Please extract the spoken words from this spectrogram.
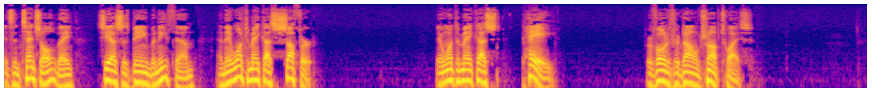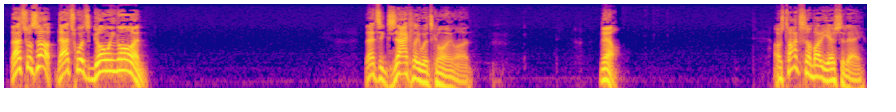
It's intentional. They see us as being beneath them, and they want to make us suffer. They want to make us pay for voting for Donald Trump twice. That's what's up. That's what's going on. That's exactly what's going on. Now, I was talking to somebody yesterday.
